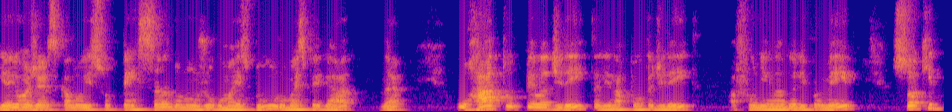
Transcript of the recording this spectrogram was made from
e aí o Rogério escalou isso pensando num jogo mais duro, mais pegado, né? O Rato pela direita, ali na ponta direita, afunilando ali para o meio, só que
